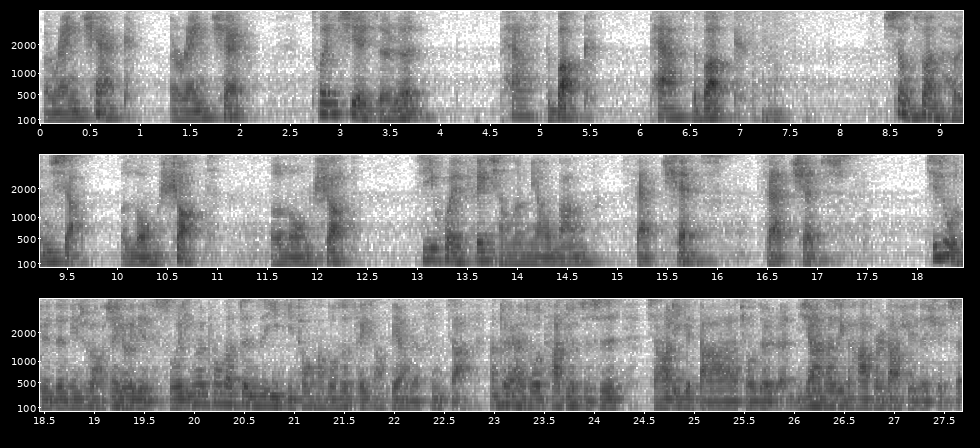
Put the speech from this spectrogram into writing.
，arrange check，arrange check，推卸责任，pass the buck，pass the buck。胜算很小，a long shot，a long shot，机会非常的渺茫，fat chance，fat chance。其实我觉得林书豪好像有一点衰，因为碰到政治议题，通常都是非常非常的复杂。那对他来说，他就只是想要一个打球的人。你像，他是一个哈佛大学的学生，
